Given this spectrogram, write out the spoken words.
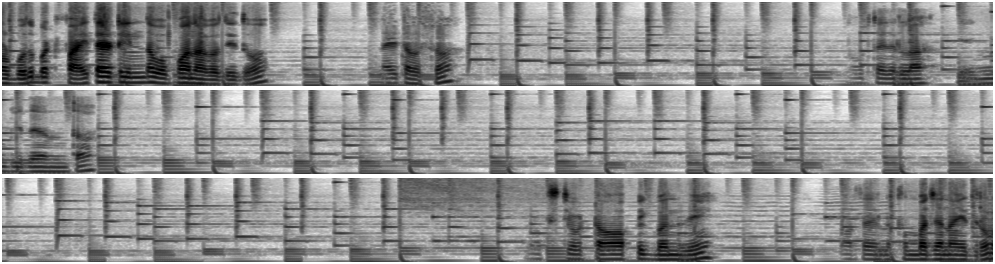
ನೋಡ್ಬೋದು ಬಟ್ ಫೈವ್ ತರ್ಟಿಯಿಂದ ಓಪನ್ ಆಗೋದು ಇದು. ಲೈಟ್ ಹೌಸು ನೋಡ್ತಾ ಇದ್ರಲ್ಲ, ಹೆಂಗಿದೆ ಅಂತ. ನೆಕ್ಸ್ಟ್ ಟಾಪಿಗೆ ಬಂದ್ವಿ. ನೋಡ್ತಾ ಇಲ್ಲ ತುಂಬ ಜನ ಇದ್ರು.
